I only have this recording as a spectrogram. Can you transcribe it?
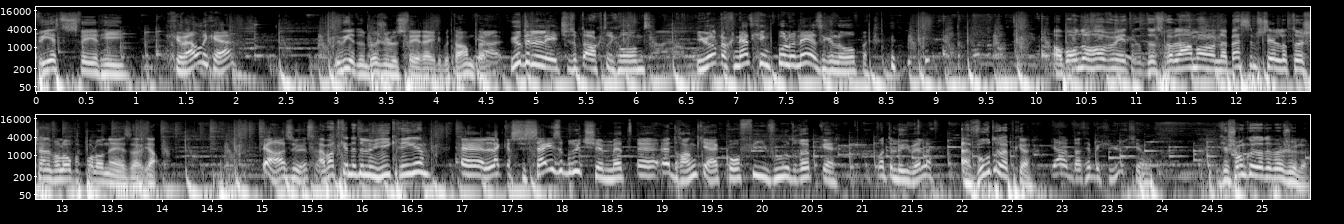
Wie is de sfeer hier? Geweldig, hè? Wie heeft de bushulen sfeer eigenlijk betaald, hè? Ja, de leedjes op de achtergrond. Je wordt nog net geen Polonaise gelopen. Op anderhalve meter. Dus we hebben allemaal een bestemstil tussen en verlopen Polonaise. Ja. Ja, zo is het. En wat kunnen jullie hier krijgen? Uh, lekker sausijzenbroodje met uh, een drankje, koffie, voerdrupje. Wat jullie willen. Een voerdrupje? Ja, dat heb ik gehuurd, joh. Geschonken door de Buzzulen?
